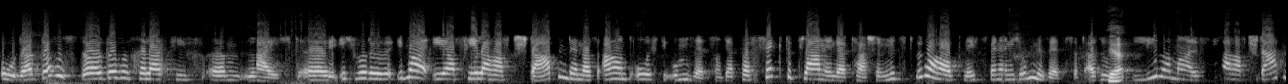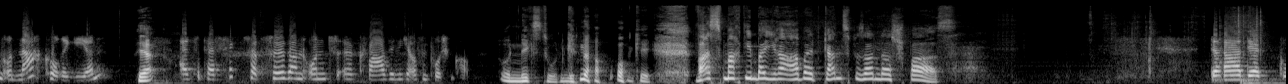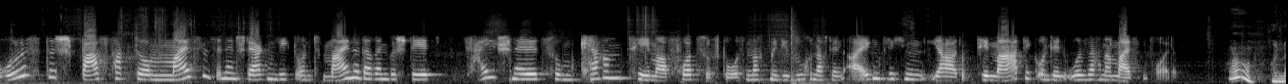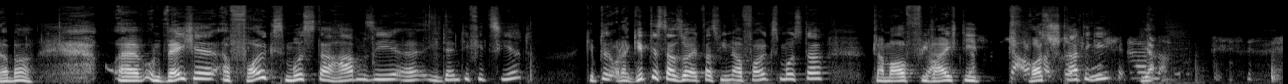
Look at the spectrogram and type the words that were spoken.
Oh, das, das, ist, das ist relativ ähm, leicht. Äh, ich würde immer eher fehlerhaft starten, denn das A und O ist die Umsetzung. Der perfekte Plan in der Tasche nützt überhaupt nichts, wenn er nicht umgesetzt wird. Also ja. lieber mal fehlerhaft starten und nachkorrigieren, ja. als perfekt verzögern und äh, quasi nicht aus dem Pushen kommen. Und nichts tun, genau. Okay. Was macht Ihnen bei Ihrer Arbeit ganz besonders Spaß? Da der größte Spaßfaktor meistens in den Stärken liegt und meine darin besteht, pfeilschnell zum Kernthema vorzustoßen, macht mir die Suche nach den eigentlichen ja, Thematik und den Ursachen am meisten Freude. Oh, wunderbar. Äh, und welche Erfolgsmuster haben Sie äh, identifiziert? Gibt es oder gibt es da so etwas wie ein Erfolgsmuster? Klammer auf, vielleicht ja, die ja Trost-Strategie? Ähm, ja.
